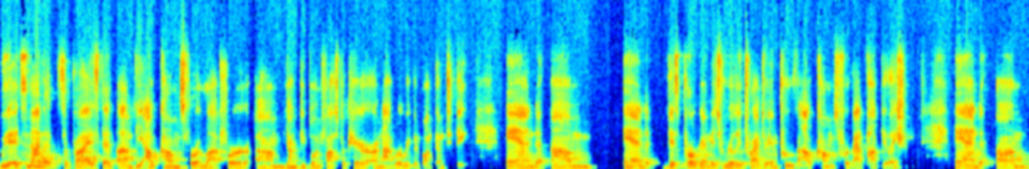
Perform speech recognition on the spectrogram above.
we, it's not a surprise that um, the outcomes for a lot for um, young people in foster care are not where we would want them to be, and um, and this program is really trying to improve outcomes for that population, and um,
